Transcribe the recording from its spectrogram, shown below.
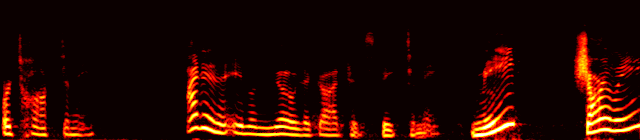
or talk to me. I didn't even know that God could speak to me. Me? Charlyne?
